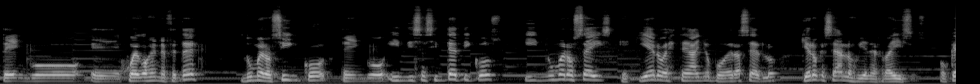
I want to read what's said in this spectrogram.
tengo eh, juegos NFT, Número 5, tengo índices sintéticos. Y número 6, que quiero este año poder hacerlo, quiero que sean los bienes raíces. ¿Ok?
